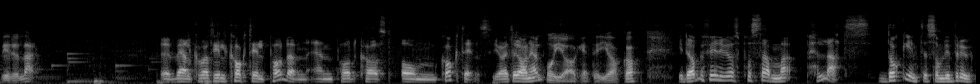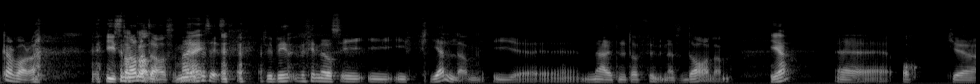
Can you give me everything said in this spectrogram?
Vi rullar. Eh, Välkomna till Cocktailpodden, en podcast om cocktails. Jag heter Daniel. Och jag heter Jakob. Idag befinner vi oss på samma plats, dock inte som vi brukar vara. I Stockholm. oss. Nej, precis. Vi be- befinner oss i, i, i fjällen i eh, närheten av Funäsdalen. Ja. Eh, och eh,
